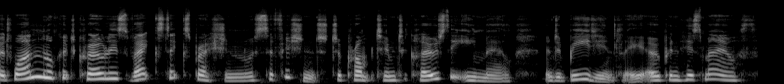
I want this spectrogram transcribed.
but one look at Crowley's vexed expression was sufficient to prompt him to close the email and obediently open his mouth.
